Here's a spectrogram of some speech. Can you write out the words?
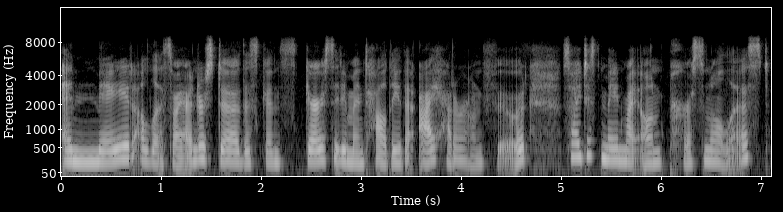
and made a list. So I understood this scarcity mentality that I had around food. So I just made my own personal list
